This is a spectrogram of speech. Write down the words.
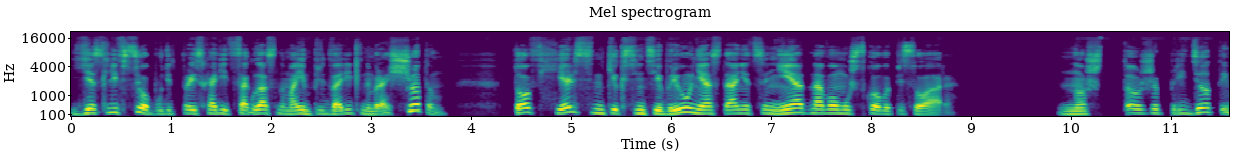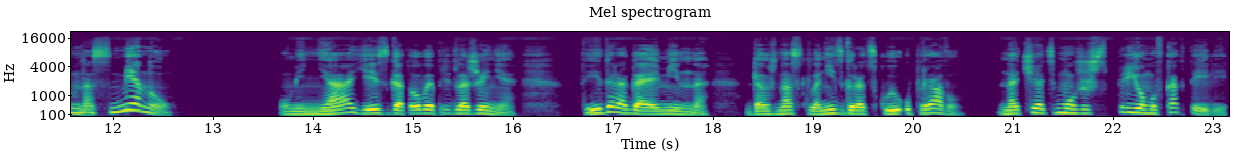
Если все будет происходить согласно моим предварительным расчетам, то в Хельсинки к сентябрю не останется ни одного мужского писсуара. Но что же придет им на смену? У меня есть готовое предложение. Ты, дорогая Минна, должна склонить городскую управу Начать можешь с приемов коктейлей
